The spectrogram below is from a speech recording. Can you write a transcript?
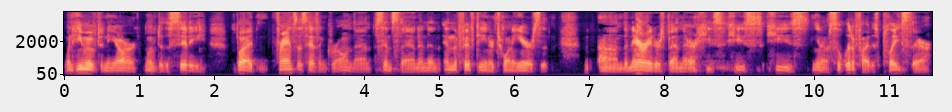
when he moved to New York, moved to the city, but Francis hasn't grown then since then, and in, in the fifteen or twenty years that um, the narrator's been there, he's he's he's you know solidified his place there,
